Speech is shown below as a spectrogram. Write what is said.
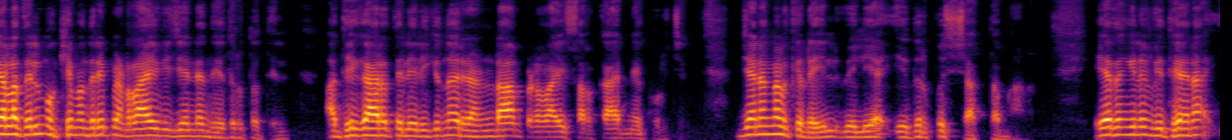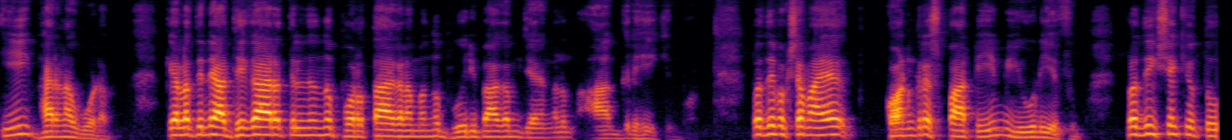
കേരളത്തിൽ മുഖ്യമന്ത്രി പിണറായി വിജയന്റെ നേതൃത്വത്തിൽ അധികാരത്തിലിരിക്കുന്ന രണ്ടാം പിണറായി സർക്കാരിനെ കുറിച്ച് ജനങ്ങൾക്കിടയിൽ വലിയ എതിർപ്പ് ശക്തമാണ്. ഏതെങ്കിലും വിധേന ഈ ഭരണകൂടം കേരളത്തിന്റെ അധികാരത്തിൽ നിന്ന് പുറത്താകണമെന്ന് ഭൂരിഭാഗം ജനങ്ങളും ആഗ്രഹിക്കുമ്പോൾ പ്രതിപക്ഷമായ കോൺഗ്രസ് പാർട്ടിയും യു ഡി എഫും പ്രതീക്ഷയ്ക്കൊത്തു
